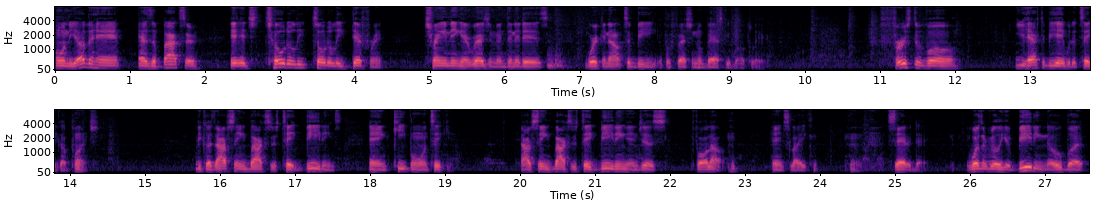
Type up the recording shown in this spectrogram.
On the other hand, as a boxer, it's totally, totally different training and regimen than it is working out to be a professional basketball player. First of all, you have to be able to take a punch. Because I've seen boxers take beatings and keep on ticking. I've seen boxers take beating and just fall out. Hence, like Saturday. It wasn't really a beating though, but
